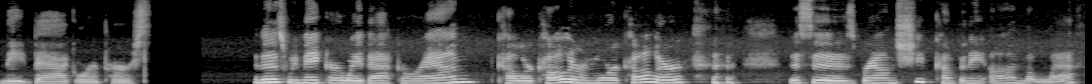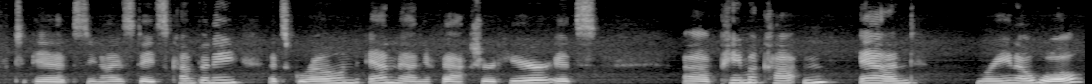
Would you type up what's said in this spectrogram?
neat bag or a purse. And then as we make our way back around, color, color, and more color, this is Brown Sheep Company on the left. It's United States Company. It's grown and manufactured here. It's uh, Pima cotton and merino wool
